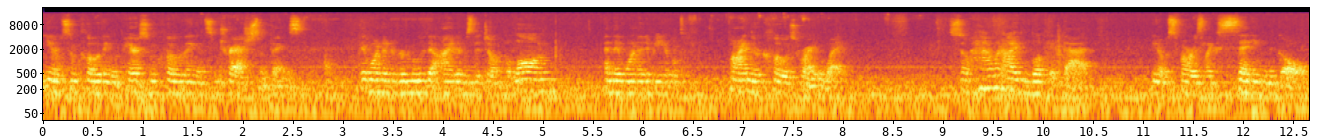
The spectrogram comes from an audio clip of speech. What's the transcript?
you know, some clothing, repair some clothing and some trash, some things. They wanted to remove the items that don't belong, and they wanted to be able to find their clothes right away. So how would I look at that, you know, as far as like setting the goal?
